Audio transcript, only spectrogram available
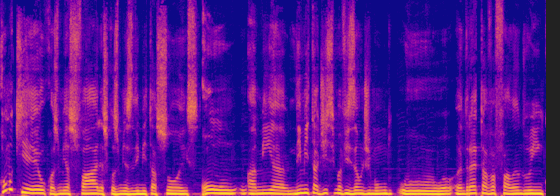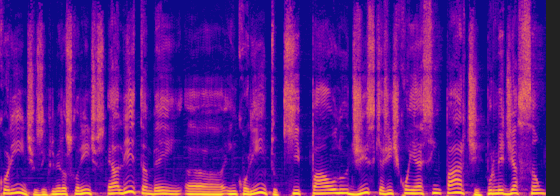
Como que eu, com as minhas falhas, com as minhas limitações, com a minha limitadíssima visão de mundo, o André estava falando em Coríntios, em 1 Coríntios, é ali também ah, em Corinto que Paulo diz que a gente conhece em parte, por mediação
